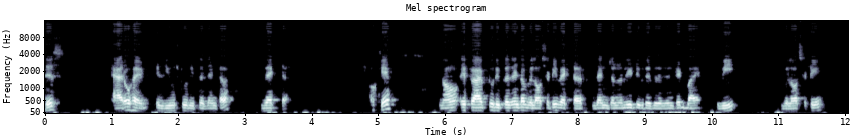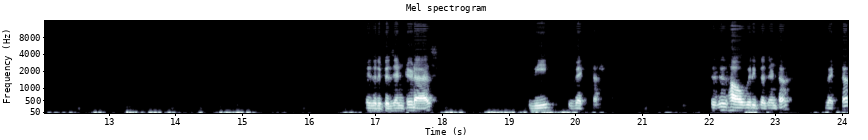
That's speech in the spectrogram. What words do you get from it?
this arrowhead is used to represent a vector. Okay. Now if I have to represent a velocity vector then generally it is represented by v velocity is represented as v vector. This is how we represent a vector.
